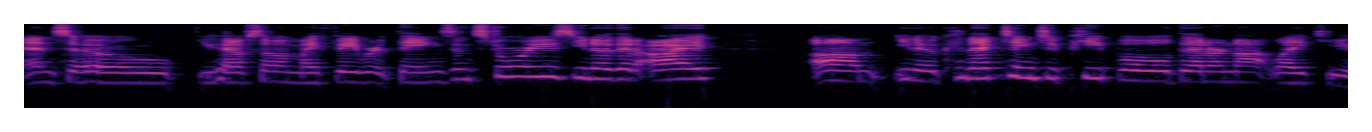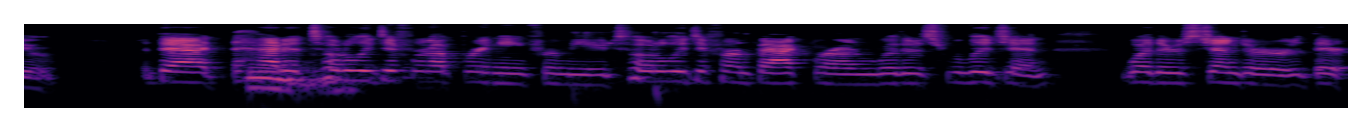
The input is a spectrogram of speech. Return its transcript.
And so you have some of my favorite things and stories, you know, that I, um, you know, connecting to people that are not like you, that had a mm, totally different upbringing from you, totally different background, whether it's religion, whether it's gender, their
